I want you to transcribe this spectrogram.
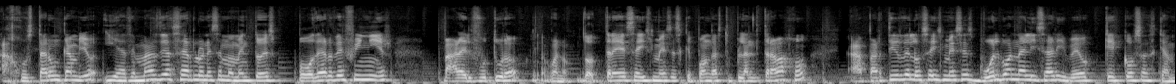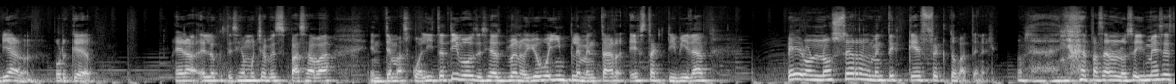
ajustar un cambio y además de hacerlo en ese momento es poder definir para el futuro, bueno, tres, seis meses que pongas tu plan de trabajo, a partir de los seis meses vuelvo a analizar y veo qué cosas cambiaron, porque era lo que te decía muchas veces pasaba en temas cualitativos, decías, bueno, yo voy a implementar esta actividad, pero no sé realmente qué efecto va a tener. O sea, ya pasaron los seis meses,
